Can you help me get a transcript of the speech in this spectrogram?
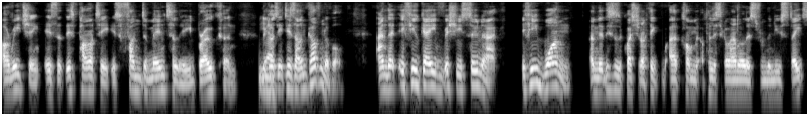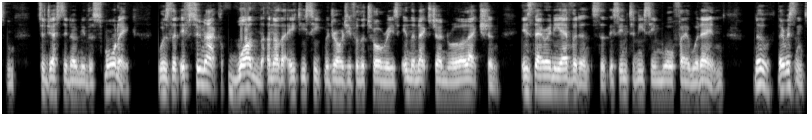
are reaching is that this party is fundamentally broken because it is ungovernable. And that if you gave Rishi Sunak if he won, and this is a question I think a, a political analyst from the New Statesman suggested only this morning, was that if Sunak won another 80 seat majority for the Tories in the next general election, is there any evidence that this internecine warfare would end? No, there isn't.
